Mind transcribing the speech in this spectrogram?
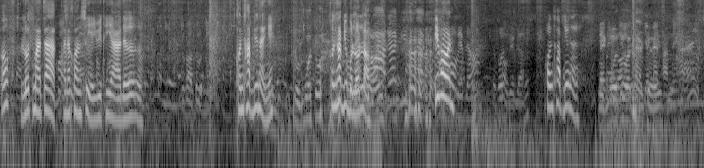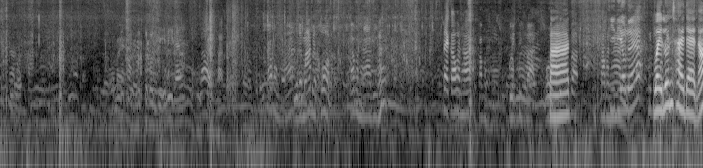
โอ้รถมาจากพระนครศรีอยุธยาเด้อ คนขับอยู่ไหนเนี่ยคนขับอยู่บนรถเหรอ พี่พล คนขับอยู่ไหนมัวตัวแตกเฉยกูจะมาไปคอกเก้าพันห้าพี่แต่เก้าพันห้าเกือบสิบบาทปาดทีเดียวเลยอะวัยรุ่นชายแดนอ๋อ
